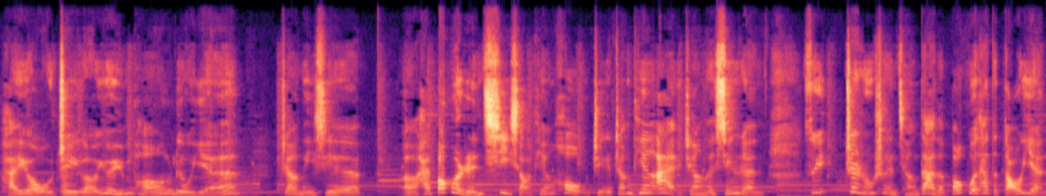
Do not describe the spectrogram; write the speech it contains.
还有这个岳云鹏、柳岩这样的一些，呃，还包括人气小天后这个张天爱这样的新人，所以阵容是很强大的。包括他的导演，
